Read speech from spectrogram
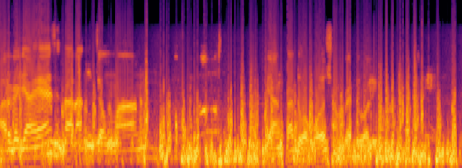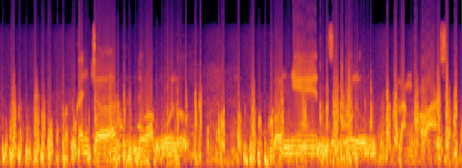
Harga jahe sekarang cuma di angka 20 sampai 25. Kencur 20. Kunyit 10, lengkoas 10.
